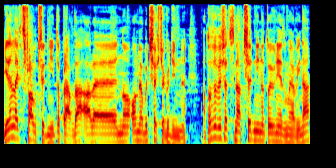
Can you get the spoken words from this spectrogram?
jeden live trwał 3 dni, to prawda, ale no on miał być 6-godzinny. A to, że wyszedł na 3 dni, no to już nie jest moja wina,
